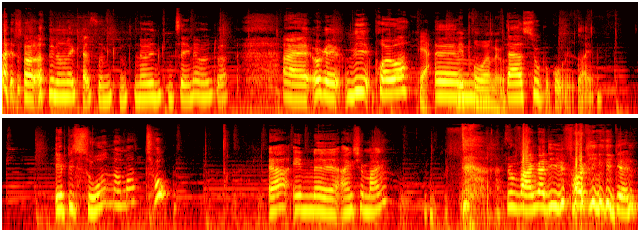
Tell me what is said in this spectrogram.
Ej, så er der lige nogen, der kaster en, kon- noget i en container udenfor. Ej, okay, vi prøver. Ja, vi prøver nu. Der er super god lyd herinde. Episode nummer to er en øh, arrangement. nu banker de fucking igen.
